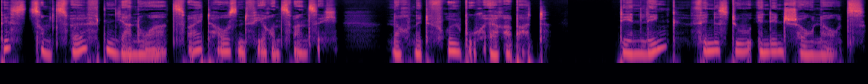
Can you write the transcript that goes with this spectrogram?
Bis zum 12. Januar 2024 noch mit Frühbucherrabatt. Den Link findest du in den Show Notes.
